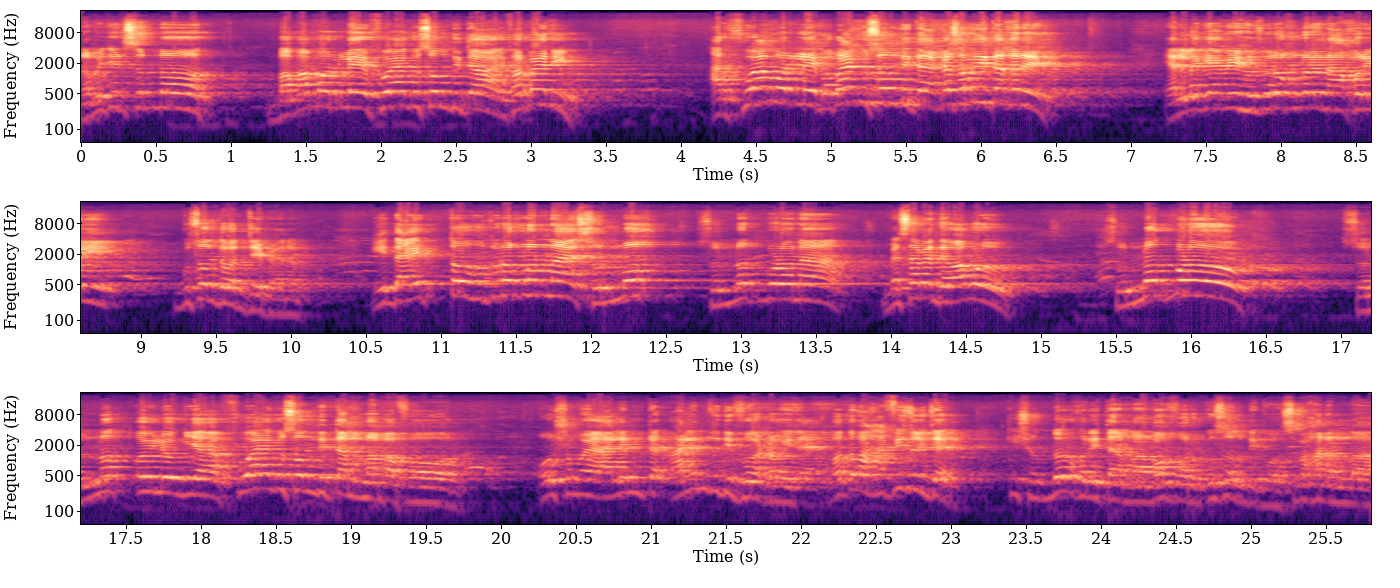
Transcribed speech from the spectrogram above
নবীজির সুন্নত। বাবা মরলে ফুয়া গোসল দিতে হয়, পারবানি? আর ফুয়া মরলে বাবা গোসল দিতে হয় দিতে করে? এর লাগে আমি হুজুর করে না করি, গোসল দেওয়ার যাইবে না এই দায়িত্ব হুজুর নাই সুন্নত সুন্নত বড় না মেসাবে দেওয়া বড়। সুন্নত বড়। সুন্নত ওইল গিয়া ফুয়ায় গোসল দিতাম মা বাপর। ওই সময় আলিমটা আলিম যদি ফুয়াটা হয়ে যায়, অথবা হাফিজ হয়ে যায়, কি সুন্দর করে তার মা বাপর গোসল দিব, সুবহানাল্লাহ।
